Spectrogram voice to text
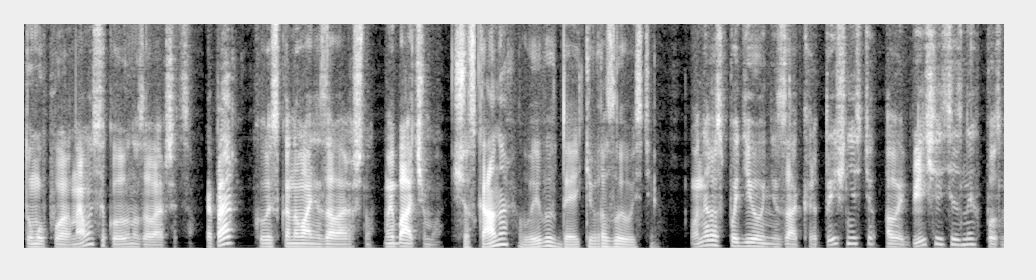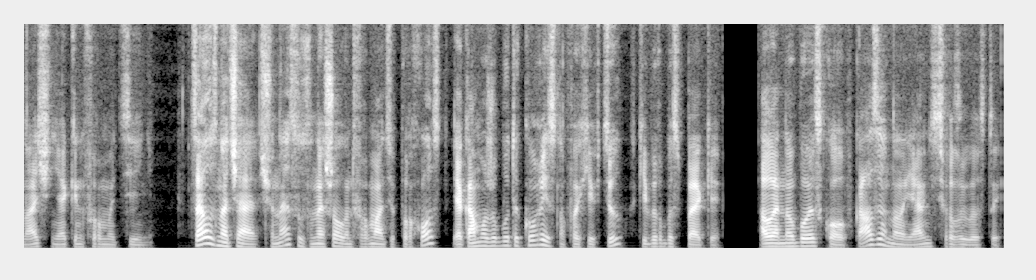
тому повернемося, коли воно завершиться. Тепер, коли сканування завершено, ми бачимо, що сканер виявив деякі вразливості. Вони розподілені за критичністю, але більшість із них позначені як інформаційні. Це означає, що Nessus знайшов інформацію про хост, яка може бути корисна фахівцю з кібербезпеки, але не обов'язково вказує на наявність вразливостей.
